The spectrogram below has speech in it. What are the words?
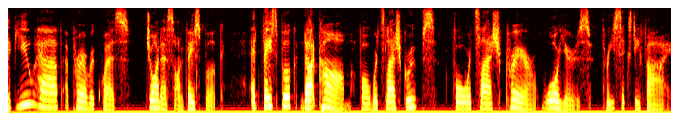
If you have a prayer request, join us on Facebook at facebook.com forward slash groups forward slash prayer warriors 365.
